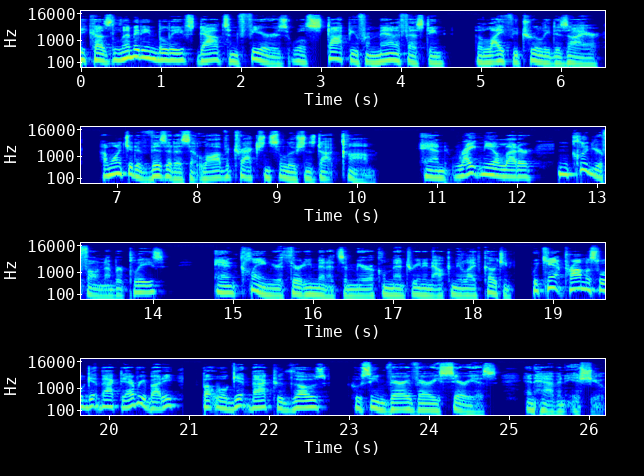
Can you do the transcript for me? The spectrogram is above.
because limiting beliefs, doubts, and fears will stop you from manifesting the life you truly desire, I want you to visit us at lawofattractionsolutions.com and write me a letter. Include your phone number, please, and claim your 30 minutes of miracle mentoring and alchemy life coaching. We can't promise we'll get back to everybody, but we'll get back to those who seem very, very serious and have an issue.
